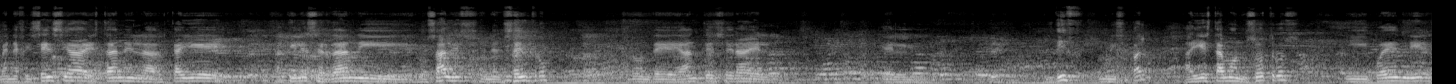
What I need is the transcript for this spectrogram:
beneficencia están en la calle Aquiles Cerdán y Rosales, en el centro, donde antes era el, el, DIF municipal. Ahí estamos nosotros y pueden ir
